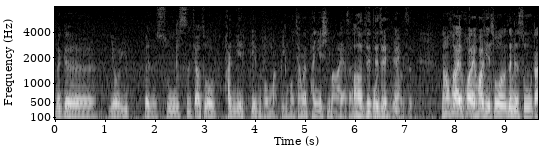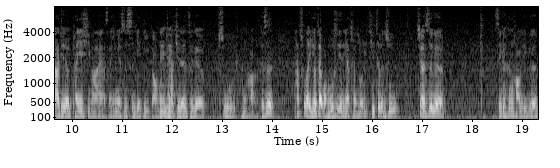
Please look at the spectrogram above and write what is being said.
那个有一本书是叫做《攀越巅峰》嘛，冰峰讲在攀越喜马拉雅山哦，对对对，这样子。然后后来后来花姐说那本书大家觉得攀越喜马拉雅山，因为是世界第一高峰，他觉得这个书很好。可是他出来以后，在网络世界人家传说，哎，其实这本书虽然是个是一个很好的一个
